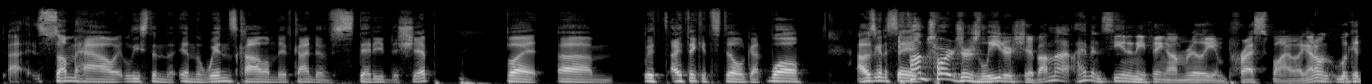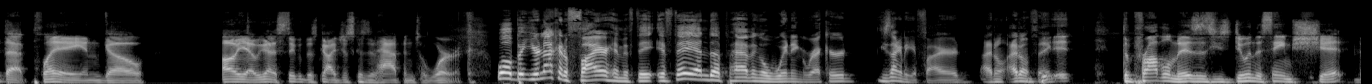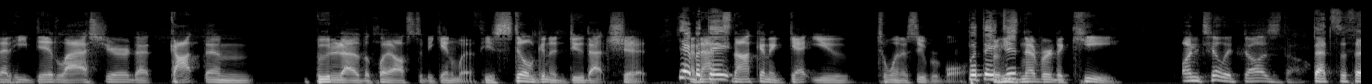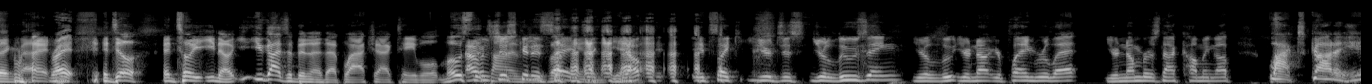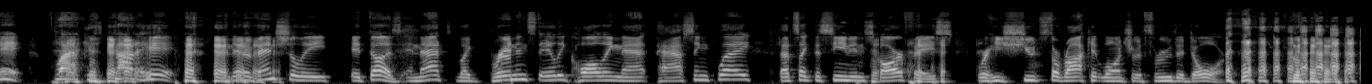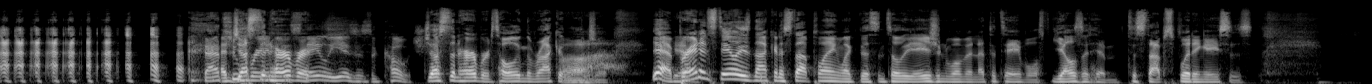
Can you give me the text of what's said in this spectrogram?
uh, somehow, at least in the in the wins column, they've kind of steadied the ship. But um, it, I think it's still got. Well, I was going to say, If I'm Chargers leadership, I'm not. I haven't seen anything I'm really impressed by. Like I don't look at that play and go, "Oh yeah, we got to stick with this guy just because it happened to work." well, but you're not going to fire him if they if they end up having a winning record. He's not going to get fired. I don't. I don't think. It, the problem is, is he's doing the same shit that he did last year that got them booted out of the playoffs to begin with. He's still gonna do that shit. yeah, and but that's they. not gonna get you to win a Super Bowl. But they so he's never the key. Until it does, though. that's the thing, Matt. Right. until until you know you, you guys have been at that blackjack table most. I of the time. I was just gonna say, fucking- like, yeah. yep, it- it's like you're just you're losing. You're lo- you're not. You're playing roulette. Your number's not coming up. Black's gotta hit. Black has gotta hit. And then eventually it does. And that's like Brandon Staley calling that passing play. That's like the scene in Scarface where he shoots the rocket launcher through the door. That's and who Justin Brandon Herbert. Staley is as a coach. Justin Herbert's holding the rocket Ah. launcher. Yeah, Yeah. Brandon Staley is not going to stop playing like this until the Asian woman at the table yells at him to stop splitting aces.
